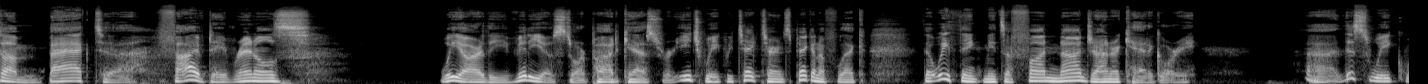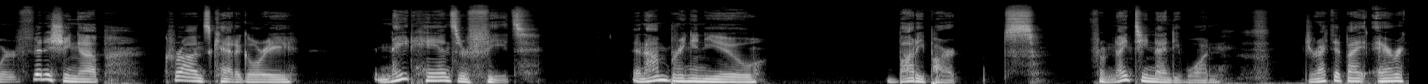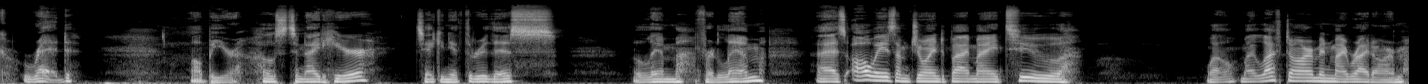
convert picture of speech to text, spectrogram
Welcome back to Five Day Rentals. We are the video store podcast where each week we take turns picking a flick that we think meets a fun non genre category. Uh, this week we're finishing up Kron's category Nate Hands or Feet. And I'm bringing you Body Parts from 1991, directed by Eric Red. I'll be your host tonight here, taking you through this limb for limb. As always, I'm joined by my two, well, my left arm and my right arm,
